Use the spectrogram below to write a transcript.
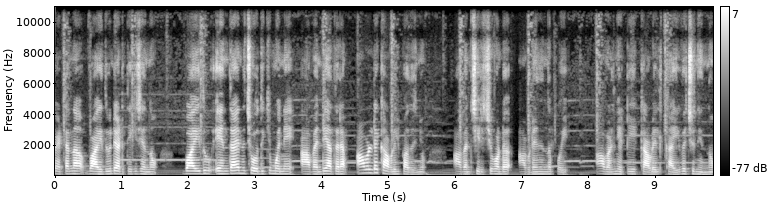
പെട്ടെന്ന് വൈദുവിന്റെ അടുത്തേക്ക് ചെന്നു. വൈദു എന്തായെന്ന് ചോദിക്കും മുന്നേ അവന്റെ അതരം അവളുടെ കവളിൽ പതിഞ്ഞു. അവൻ ചിരിച്ചുകൊണ്ട് അവിടെ നിന്ന് പോയി. അവൾ ഞെട്ടി കവളിൽ കൈവച്ചു നിന്നു.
